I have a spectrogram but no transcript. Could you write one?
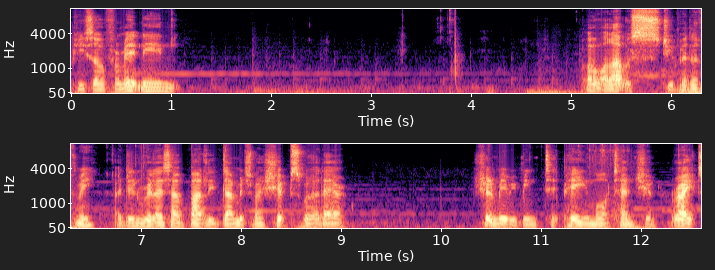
Peace out from Italy. Oh, well, that was stupid of me. I didn't realise how badly damaged my ships were there. Should have maybe been paying more attention. Right.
